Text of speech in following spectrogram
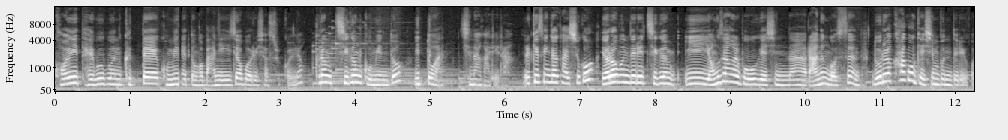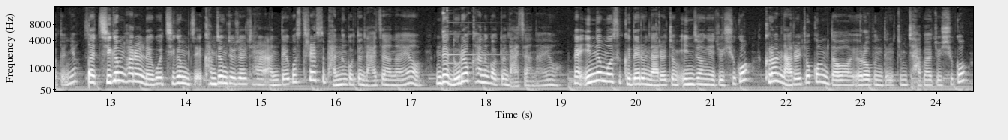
거의 대부분 그때 고민했던 거 많이 잊어버리셨을걸요? 그럼 지금 고민도 이 또한 지나가리라. 이렇게 생각하시고 여러분들이 지금 이 영상을 보고 계신다라는 것은 노력하고 계신 분들이거든요. 그래서 지금 화를 내고 지금 감정 조절 잘 안 되고 스트레스 받는 것도 나잖아요. 근데 노력하는 것도 나잖아요. 그러니까 있는 모습 그대로 나를 좀 인정해 주시고 그런 나를 조금 더 여러분들 좀 잡아 주시고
